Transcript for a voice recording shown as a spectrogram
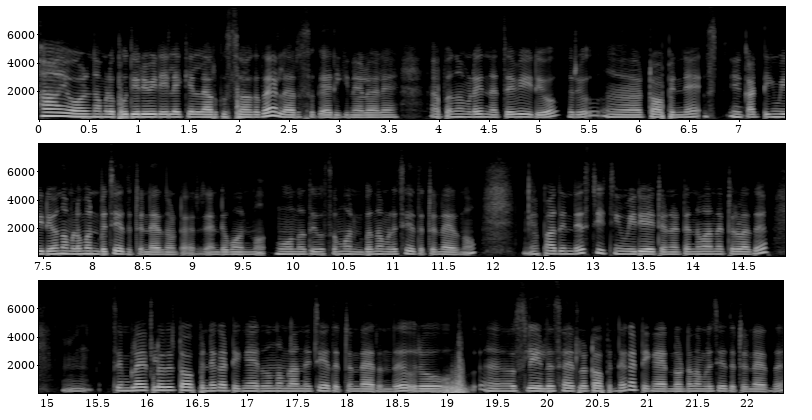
ഹായ് ഓൾ നമ്മുടെ പുതിയൊരു വീഡിയോയിലേക്ക് എല്ലാവർക്കും സ്വാഗതം. എല്ലാവരും സുഖമായിരിക്കണമല്ലോ അല്ലേ? അപ്പോൾ നമ്മുടെ ഇന്നത്തെ വീഡിയോ ഒരു ടോപ്പിന്റെ കട്ടിങ് വീഡിയോ നമ്മൾ മുൻപ് ചെയ്തിട്ടുണ്ടായിരുന്നു കേട്ടോ. രണ്ട് മൂന്ന് മൂന്ന് ദിവസം മുൻപ് നമ്മൾ ചെയ്തിട്ടുണ്ടായിരുന്നു. അപ്പോൾ അതിന്റെ സ്റ്റിച്ചിങ് വീഡിയോ ആയിട്ടാണ് കേട്ടോ ഇന്ന് വന്നിട്ടുള്ളത്. സിമ്പിളായിട്ടുള്ളൊരു ടോപ്പിന്റെ കട്ടിങ് ആയിരുന്നു നമ്മൾ അന്ന് ചെയ്തിട്ടുണ്ടായിരുന്നത്. ഒരു സ്ലീവ്ലെസ് ആയിട്ടുള്ള ടോപ്പിന്റെ കട്ടിങ് ആയിരുന്നു കേട്ടോ നമ്മൾ ചെയ്തിട്ടുണ്ടായിരുന്നത്.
